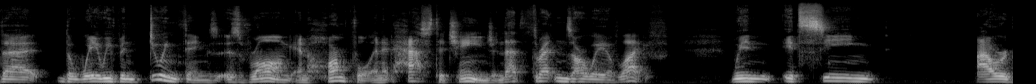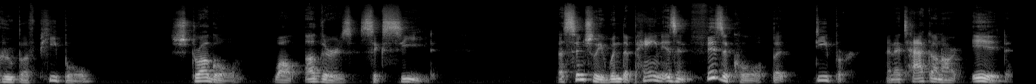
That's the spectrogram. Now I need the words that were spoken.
that the way we've been doing things is wrong and harmful and it has to change and that threatens our way of life. When it's seeing our group of people struggle while others succeed. Essentially, when the pain isn't physical but deeper, an attack on our id,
